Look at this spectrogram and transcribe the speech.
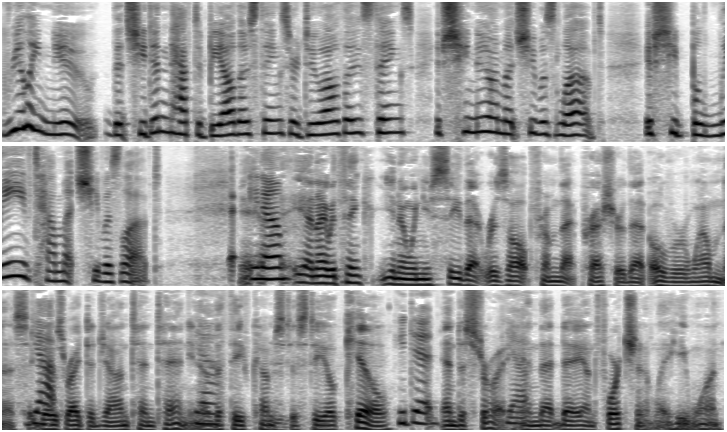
really knew that she didn't have to be all those things or do all those things, if she knew how much she was loved, if she believed how much she was loved, you know? Yeah, and I would think, you know, when you see that result from that pressure, that overwhelmness, it yeah. goes right to John 10 10. You yeah. know, the thief comes mm-hmm. to steal, kill, he did. and destroy. Yeah. And that day, unfortunately, he won.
